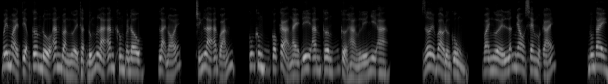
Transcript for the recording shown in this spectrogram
bên ngoài tiệm cơm đồ ăn đoàn người thật đúng là ăn không quen đâu, lại nói, chính là ăn quán, cũng không có cả ngày đi ăn cơm cửa hàng Lý Nhi a. Rơi vào đường cùng, vài người lẫn nhau xem một cái. Buông tay,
